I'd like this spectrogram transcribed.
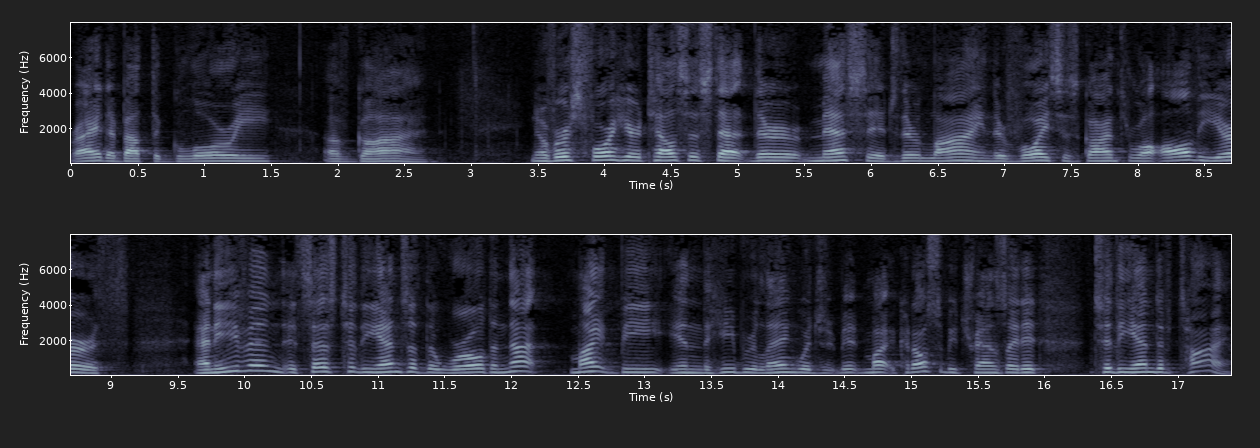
right, about the glory of God. You know, verse 4 here tells us that their message, their line, their voice has gone through all the earth. And even, it says, to the ends of the world. And that might be in the Hebrew language, it might, could also be translated to the end of time.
